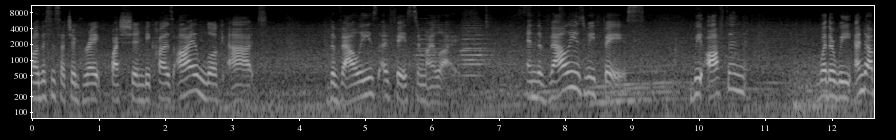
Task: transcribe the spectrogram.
Oh, this is such a great question because I look at the valleys I've faced in my life. And the valleys we face, we often, whether we end up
